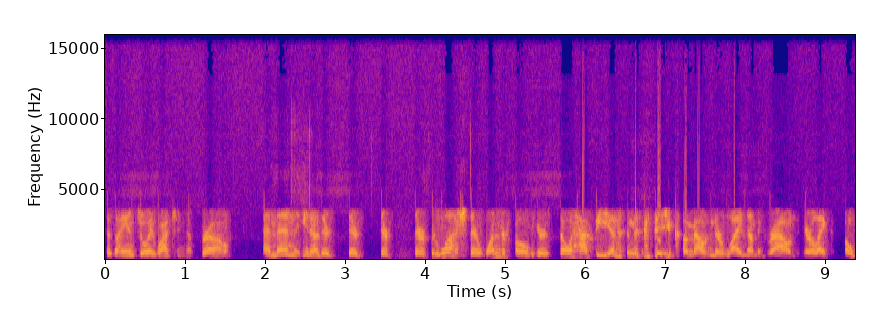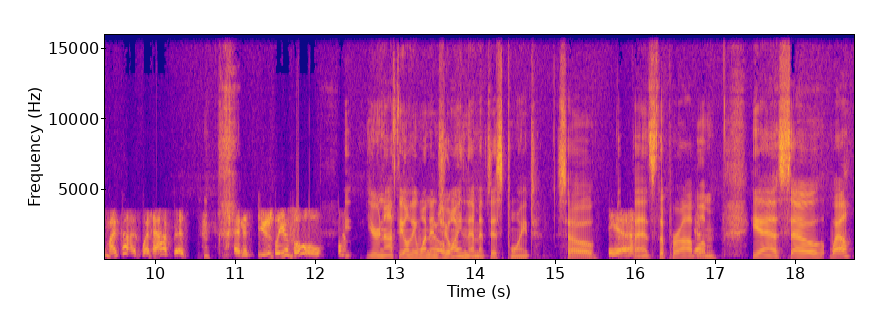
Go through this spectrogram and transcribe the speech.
because I enjoy watching them grow. And then, you know, they're they're they're they're lush, they're wonderful. You're so happy, and then the day you come out and they're lying on the ground, and you're like, oh my god, what happened? and it's usually a vole. Y- You're not the only one enjoying them at this point. So Yeah. that's the problem. Yeah. so, well,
